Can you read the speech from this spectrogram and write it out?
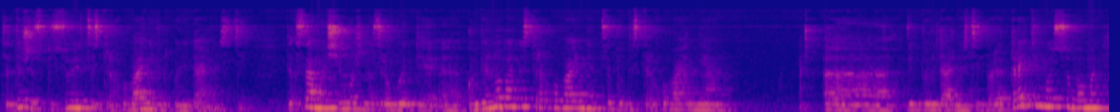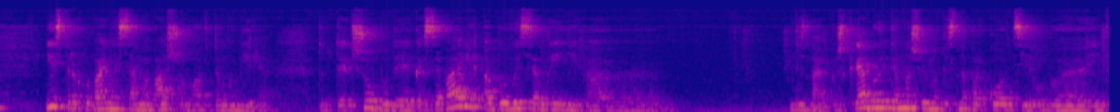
Це те, що стосується страхування відповідальності. Так само ще можна зробити е, комбіноване страхування, це буде страхування відповідальності перед третіми особами і страхування саме вашого автомобіля. Тобто, якщо буде якась аварія, або ви самі е, не знаю, пошкрябуєте машину десь на парковці, або якісь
